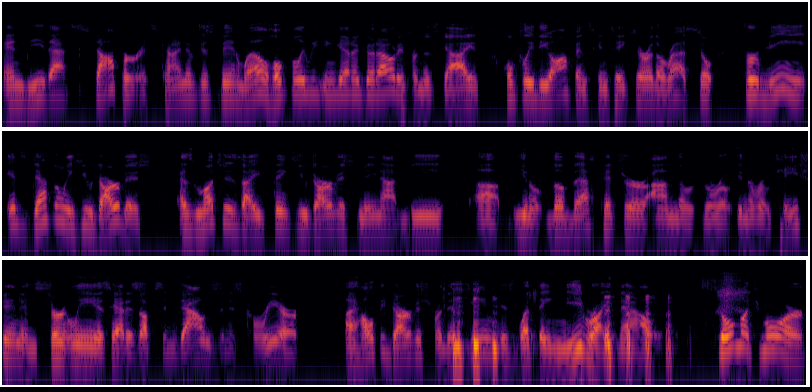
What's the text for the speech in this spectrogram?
and be that stopper. It's kind of just been, well, hopefully we can get a good outing from this guy, and hopefully the offense can take care of the rest. So for me, it's definitely Yu Darvish. As much as I think Yu Darvish may not be, uh, you know, the best pitcher on the the ro- in the rotation, and certainly has had his ups and downs in his career. A healthy Darvish for this team is what they need right now. So much more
